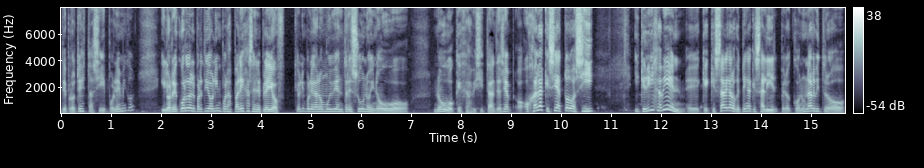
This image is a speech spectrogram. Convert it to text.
de protesta, así polémicos, y lo recuerdo en el partido Olimpo las parejas en el playoff, que Olimpo le ganó muy bien 3-1 y no hubo, no hubo quejas visitantes. O sea, o- ojalá que sea todo así y que dirija bien, eh, que, que salga lo que tenga que salir, pero con un árbitro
